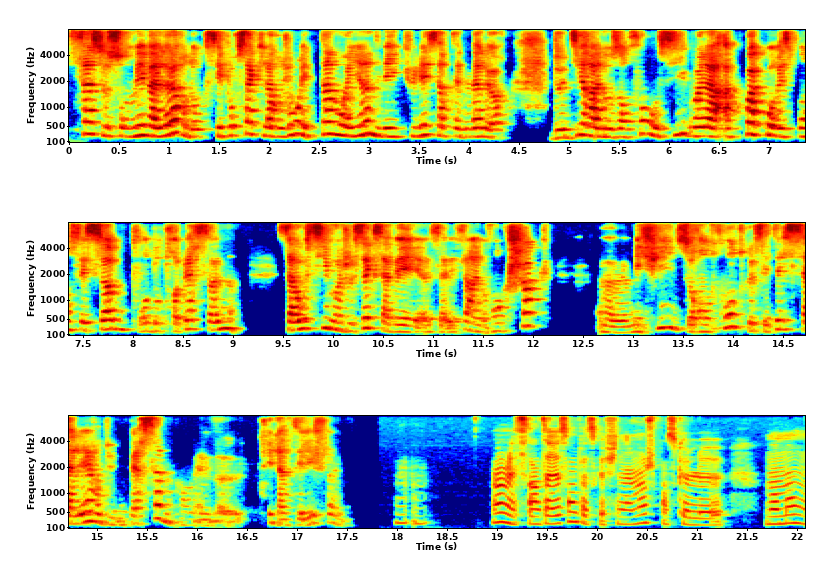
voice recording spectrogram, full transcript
Ça, ce sont mes valeurs. Donc, c'est pour ça que l'argent est un moyen de véhiculer certaines valeurs. De dire à nos enfants aussi, voilà, à quoi correspondent ces sommes pour d'autres personnes. Ça aussi, moi, je sais que ça avait, ça avait fait un grand choc. Euh, mes filles de se rendre compte que c'était le salaire d'une personne, quand même, euh, prix d'un téléphone. Mm, mm. Non, mais c'est intéressant parce que finalement, je pense que le, moment où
